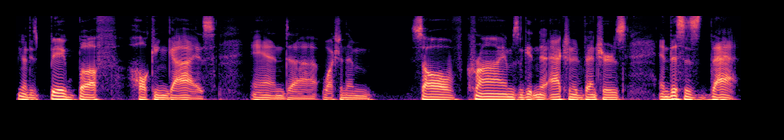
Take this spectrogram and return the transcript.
You know these big buff hulking guys, and uh, watching them solve crimes and get into action adventures. And this is that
